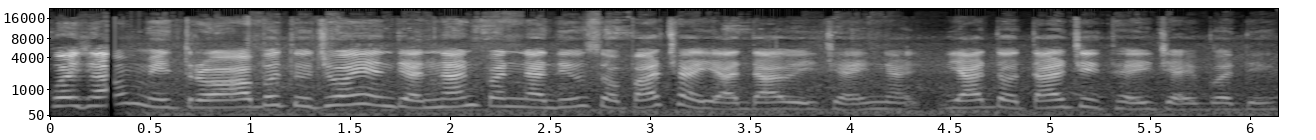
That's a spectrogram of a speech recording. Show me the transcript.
કોઈ મિત્રો આ બધું જોઈએ ને ત્યાં નાનપણના દિવસો પાછા યાદ આવી જાય ને યાદો તાજી થઈ જાય બધી.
